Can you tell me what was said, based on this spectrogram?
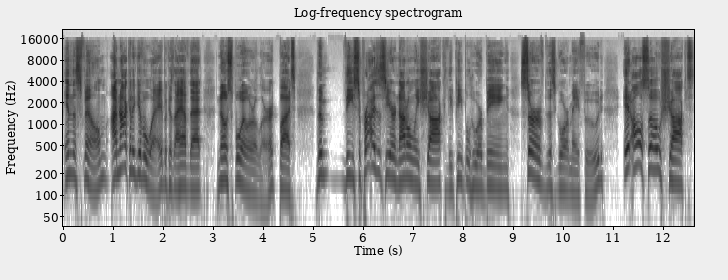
in this film, I'm not going to give away because I have that no spoiler alert, but the the surprises here not only shock the people who are being served this gourmet food, it also shocked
